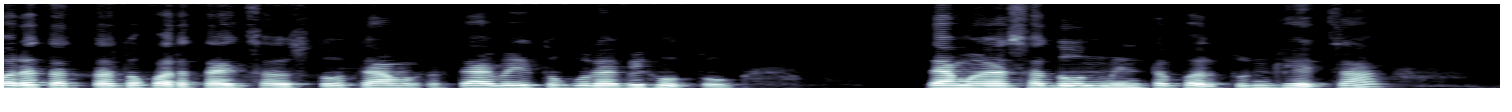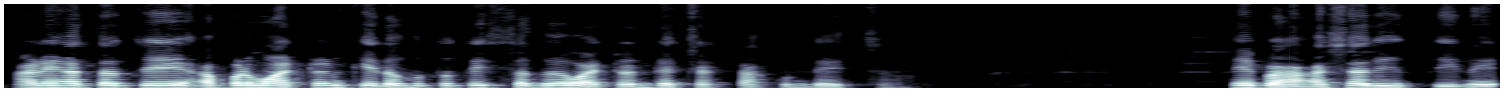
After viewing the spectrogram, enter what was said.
परत आत्ता तो परतायचा असतो त्या त्यावेळी तो गुलाबी होतो. त्यामुळे असा दोन मिनटं परतून घ्यायचा आणि आता जे आपण वाटण केलं होतं ते सगळं वाटण त्याच्यात टाकून द्यायचं. हे पहा अशा रीतीने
